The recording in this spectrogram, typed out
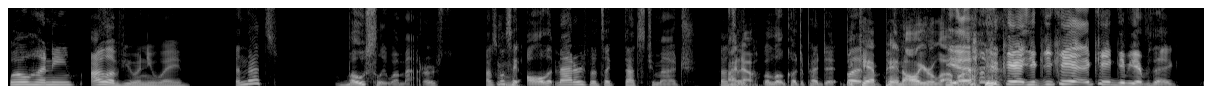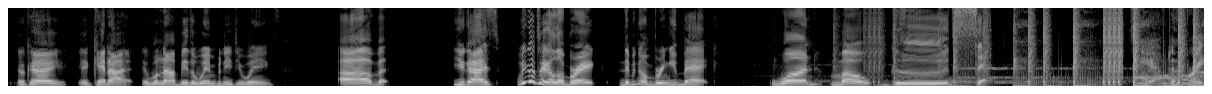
Well, honey, I love you anyway. And that's mostly what matters. I was going to say all that matters, but it's like, that's too much. That's I like know. a little codependent. you can't pin all your love yeah, on you can't, you, you can't, it can't give you everything. Okay? It cannot. It will not be the wind beneath your wings. Um, you guys, we're going to take a little break. Then we're going to bring you back one more good set. See you after the break.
